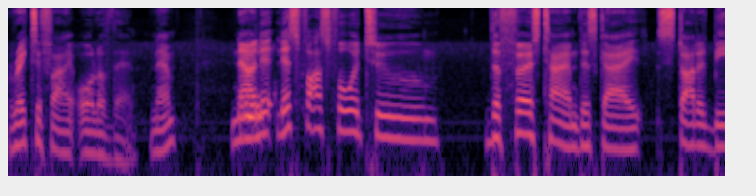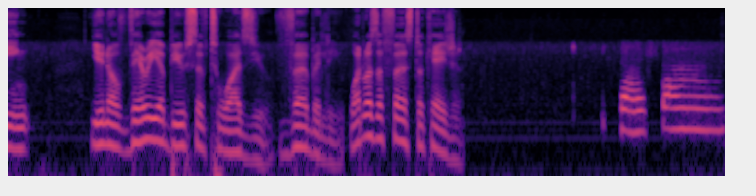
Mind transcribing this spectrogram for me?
rectify all of that. Nah? Now Mm. let, let's fast forward to the first time this guy started being, you know, very abusive towards you verbally. What was the first occasion? So, um,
